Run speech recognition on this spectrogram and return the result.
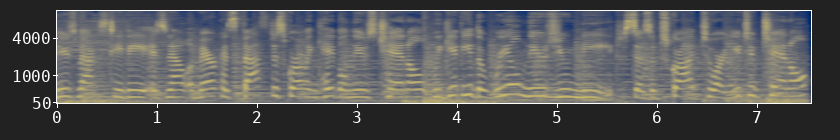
Newsmax TV is now America's fastest growing cable news channel. We give you the real news you need. So subscribe to our YouTube channel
